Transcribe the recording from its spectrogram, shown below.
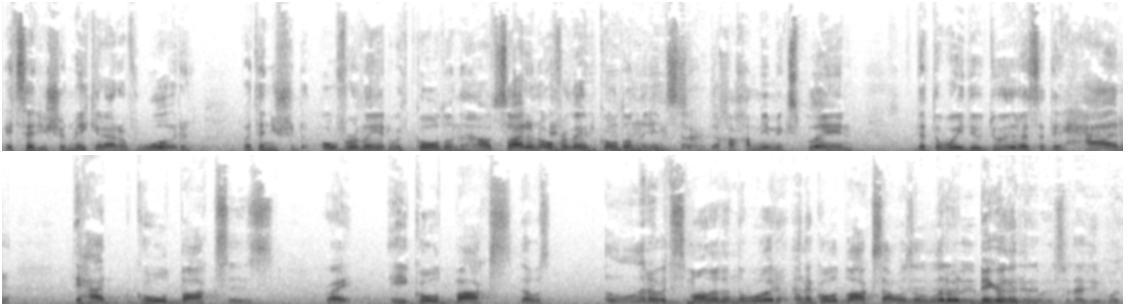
it said you should make it out of wood, but then you should overlay it with gold on the outside and overlay it with gold on the inside. The Chachamim explain that the way they would do it is that they had, they had gold boxes, right? A gold box that was a little bit smaller than the wood, and a gold box that was a little bit bigger than the wood. So that it would.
